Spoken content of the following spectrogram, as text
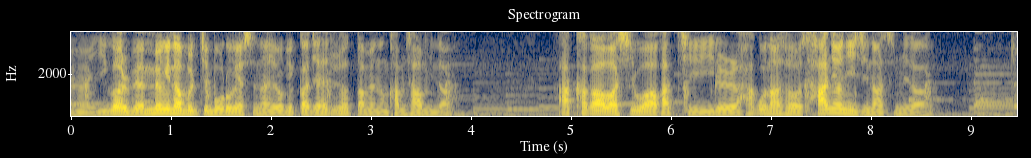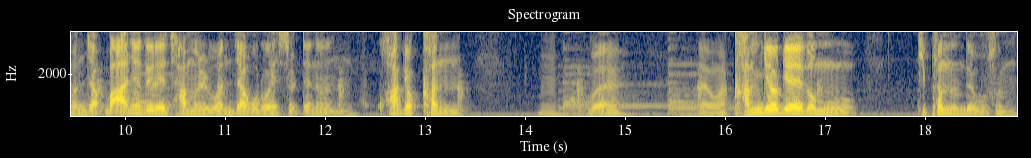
예, 이걸 몇 명이나 볼지 모르겠으나 여기까지 해주셨다면 감사합니다. 아카가와 씨와 같이 일을 하고 나서 4년이 지났습니다. 전작 마녀들의 잠을 원작으로 했을 때는 과격한 음, 왜 예, 감격에 너무 깊었는데 웃음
